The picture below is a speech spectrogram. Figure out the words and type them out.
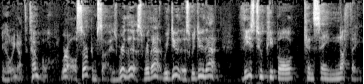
You know, we got the temple. We're all circumcised. We're this, we're that. We do this, we do that. These two people can say nothing.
